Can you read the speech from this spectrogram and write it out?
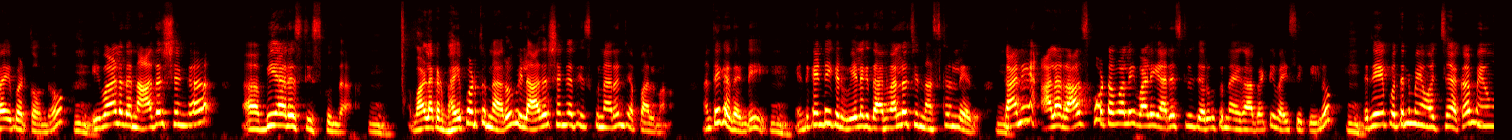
భయపడుతోందో ఇవాళ దాన్ని ఆదర్శంగా బీఆర్ఎస్ తీసుకుందా. వాళ్ళు అక్కడ భయపడుతున్నారు వీళ్ళు ఆదర్శంగా తీసుకున్నారని చెప్పాలి మనం. అంతే కదండి. ఎందుకంటే ఇక్కడ వీళ్ళకి దానివల్ల వచ్చిన నష్టం లేదు. కానీ అలా రాసుకోవటం వల్ల వాళ్ళ ఈ అరెస్టులు జరుగుతున్నాయి కాబట్టి వైసీపీలో. రేపొద్దున మేము వచ్చాక మేము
